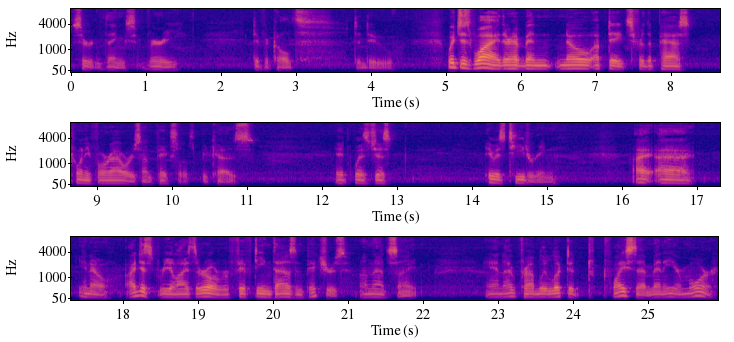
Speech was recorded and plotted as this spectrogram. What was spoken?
certain things very difficult to do. Which is why there have been no updates for the past 24 hours on Pixels because it was just it was teetering. I, uh, you know, I just realized there are over 15,000 pictures on that site. And I've probably looked at t- twice that many or more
